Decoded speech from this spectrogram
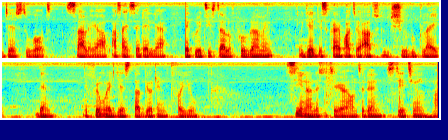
just to what style your app. As I said earlier, declarative style of programming. We just describe how your app should look like. Then the framework just start building it for you see you in our next tutorial until then stay tuned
